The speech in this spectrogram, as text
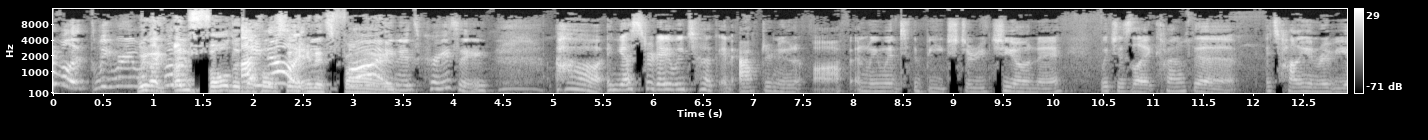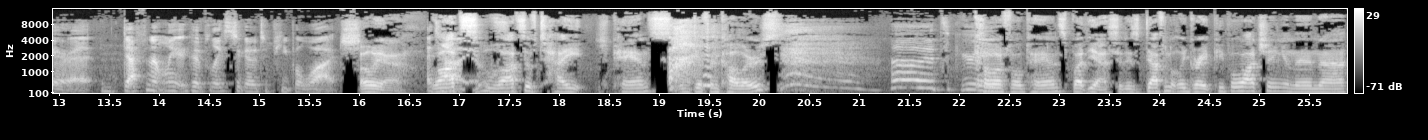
Incredible. It, we were We like unfolded the I whole know, thing and it's fine. It's crazy. Oh, and yesterday we took an afternoon off and we went to the beach to Riccione, which is like kind of the Italian Riviera. Definitely a good place to go to people watch. Oh yeah, lots lots of tight pants in different colors, Oh, it's great. colorful pants. But yes, it is definitely great people watching. And then uh,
